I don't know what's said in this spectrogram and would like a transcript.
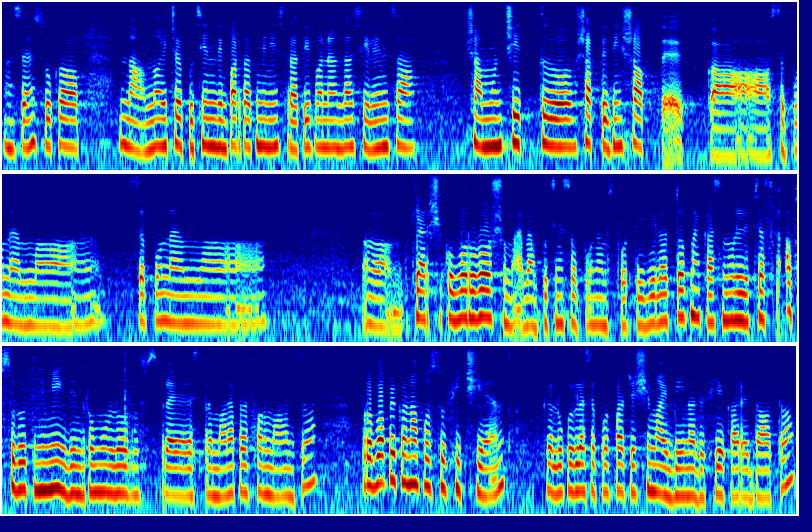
în sensul că na, noi cel puțin din partea administrativă ne-am dat silința și am muncit șapte din șapte ca să punem, să punem Uh, chiar și covorul roșu mai aveam puțin să punem sportivilor, tocmai ca să nu le lipsească absolut nimic din drumul lor spre, spre marea performanță. Probabil că n-a fost suficient, că lucrurile se pot face și mai bine de fiecare dată.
